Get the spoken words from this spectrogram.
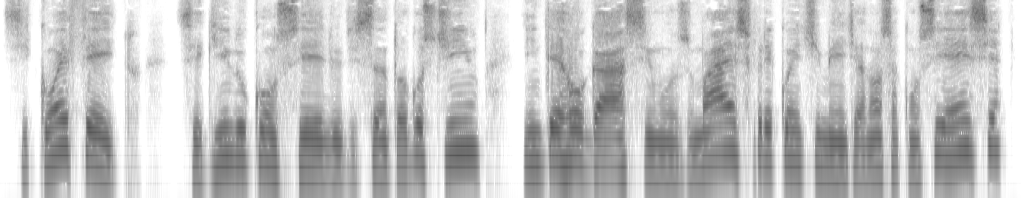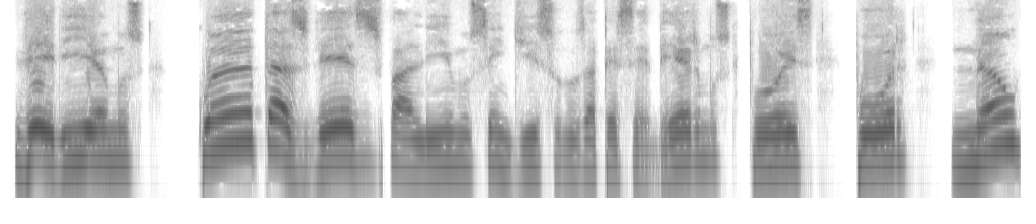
Se, com efeito, seguindo o conselho de Santo Agostinho, interrogássemos mais frequentemente a nossa consciência, veríamos quantas vezes falimos sem disso nos apercebermos, pois por não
